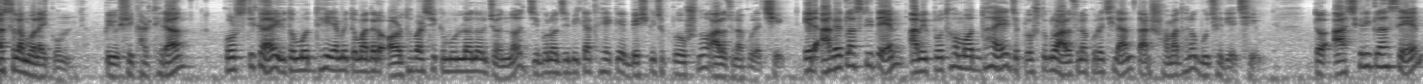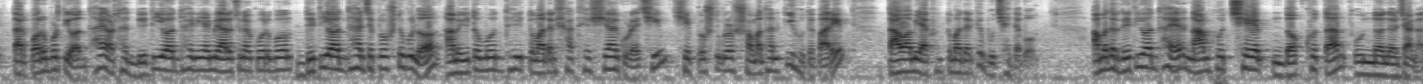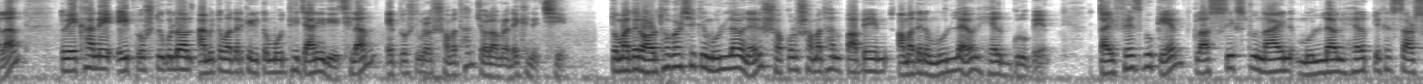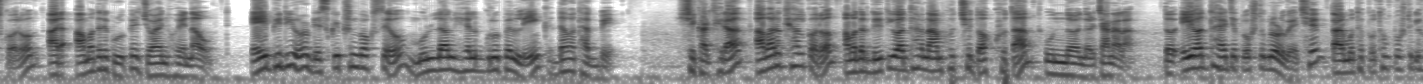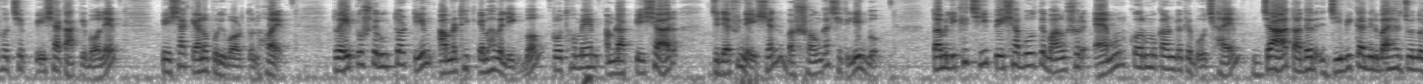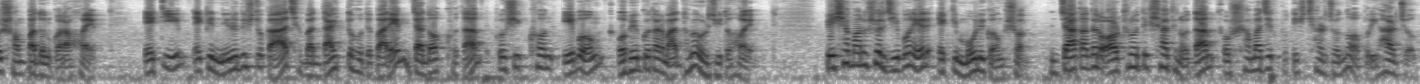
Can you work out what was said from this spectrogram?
আসসালামু আলাইকুম। প্রিয় শিক্ষার্থীরা, কোর্সটিকায় ইতোমধ্যেই আমি তোমাদের অর্ধবার্ষিক মূল্যায়নের জন্য জীবন জীবিকা থেকে বেশ কিছু প্রশ্ন আলোচনা করেছি। এর আগের ক্লাসটিতে আমি প্রথম অধ্যায়ে যে প্রশ্নগুলো আলোচনা করেছিলাম, তার সমাধানও বুঝিয়ে দিয়েছি। তো আজকের ক্লাসে তার পরবর্তী অধ্যায়, অর্থাৎ দ্বিতীয় অধ্যায় নিয়ে আমি আলোচনা করব। দ্বিতীয় অধ্যায়ের যে প্রশ্নগুলো আমি ইতোমধ্যেই তোমাদের সাথে শেয়ার করেছি সেই প্রশ্নগুলোর সমাধান কি হতে পারে, তাও আমি এখন তোমাদেরকে বুঝিয়ে দেব। আমাদের দ্বিতীয় অধ্যায়ের নাম হচ্ছে দক্ষতা উন্নয়নের জানালা। তো এখানে এই প্রশ্নগুলো আমি তোমাদেরকে ইতোমধ্যে জানিয়ে দিয়েছিলাম। এই প্রশ্নগুলোর সমাধান, চলো আমরা দেখে নিচ্ছি। তোমাদের অর্ধবার্ষিকী মূল্যায়নের সকল সমাধান পাবে আমাদের মূল্যায়ন হেল্প গ্রুপে। তাই ফেসবুকে ক্লাস সিক্স টু নাইন মূল্যায়ন হেল্প লিখে সার্চ করো আর আমাদের গ্রুপে জয়েন হয়ে নাও। এই ভিডিওর ডিসক্রিপশন বক্সেও মূল্যায়ন হেল্প গ্রুপের লিঙ্ক দেওয়া থাকবে। শিক্ষার্থীরা, আবারও খেয়াল করো, আমাদের দ্বিতীয় অধ্যায়ের নাম হচ্ছে দক্ষতা উন্নয়নের জানালা। তো এই অধ্যায়ে যে প্রশ্নগুলো রয়েছে, তার মধ্যে প্রথম প্রশ্নটি হচ্ছে, পেশা কাকে বলে? পেশা কেন পরিবর্তন হয়? তো এই প্রশ্নের উত্তরটি আমরা ঠিক এভাবে লিখব। প্রথমে আমরা পেশার যে ডেফিনেশন বা সংজ্ঞা সেটি লিখব। তো আমি লিখেছি, পেশা বলতে মানুষের এমন কর্মকাণ্ডকে বোঝায় যা তাদের জীবিকা নির্বাহের জন্য সম্পাদন করা হয়। এটি একটি নির্দিষ্ট কাজ বা দায়িত্ব হতে পারে যা দক্ষতা, প্রশিক্ষণ এবং অভিজ্ঞতার মাধ্যমে অর্জিত হয়। পেশা মানুষের জীবনের একটি মৌলিক অংশ, যা তাদের অর্থনৈতিক স্বাধীনতা ও সামাজিক প্রতিষ্ঠার জন্য অপরিহার্য।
